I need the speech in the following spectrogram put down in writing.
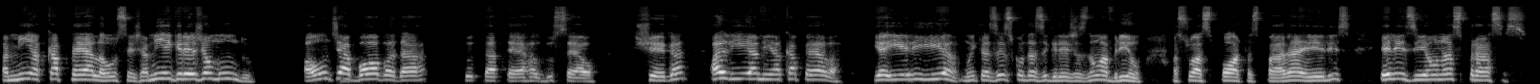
a minha capela, ou seja, a minha igreja é o mundo. Aonde a boba da, da terra, do céu, chega, ali é a minha capela. E aí ele ia, muitas vezes, quando as igrejas não abriam as suas portas para eles, eles iam nas praças.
